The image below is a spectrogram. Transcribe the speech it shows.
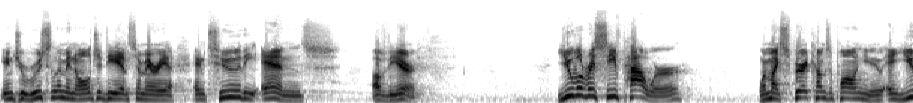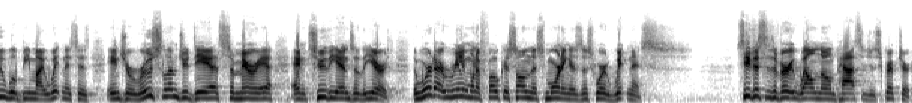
in Jerusalem, in all Judea and Samaria, and to the ends of the earth. You will receive power when my spirit comes upon you, and you will be my witnesses in Jerusalem, Judea, Samaria, and to the ends of the earth. The word I really want to focus on this morning is this word witness. See, this is a very well known passage of Scripture,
